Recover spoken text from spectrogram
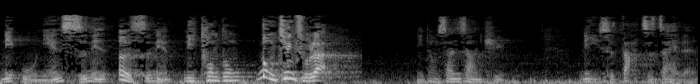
你五年、十年、二十年，你通通弄清楚了，你到山上去，你是大自在人。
